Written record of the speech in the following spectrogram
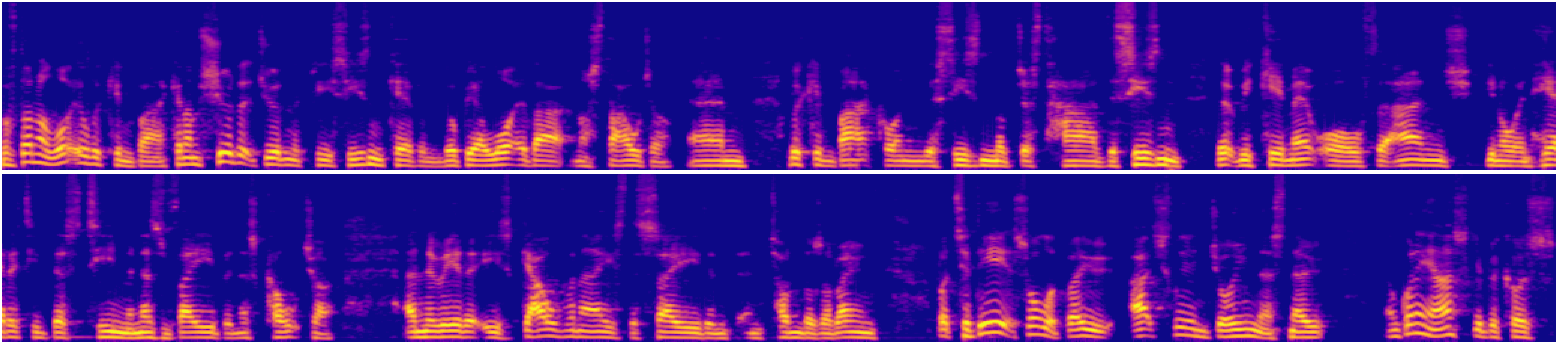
we've done a lot of looking back. And I'm sure that during the pre season, Kevin, there'll be a lot of that nostalgia. Um, looking back on the season we've just had, the season that we came out of, that Ange, you know, inherited this team and this vibe and this culture and the way that he's galvanised the side and, and turned us around. But today it's all about actually enjoying this. Now, I'm going to ask you because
